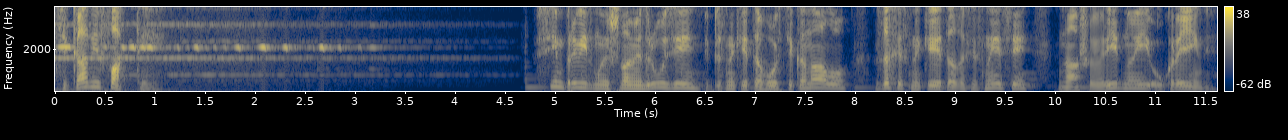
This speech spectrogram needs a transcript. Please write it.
Цікаві факти. Всім привіт, мої шановні друзі, підписники та гості каналу, захисники та захисниці нашої рідної України.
